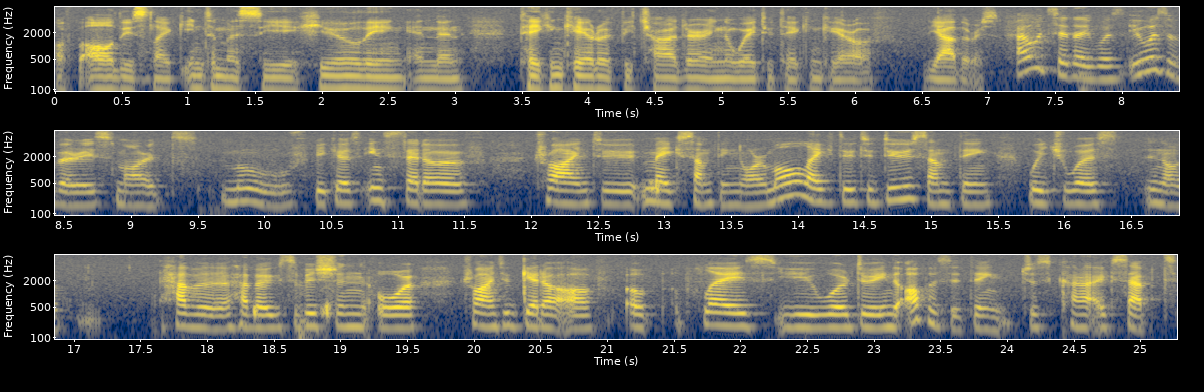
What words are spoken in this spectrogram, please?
of all this like intimacy healing and then taking care of each other in a way to taking care of the others. I would say that it was it was a very smart move because instead of trying to make something normal, like to, to do something which was you know have a have an exhibition or trying to get out of, of a place, you were doing the opposite thing. Just kind of accept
